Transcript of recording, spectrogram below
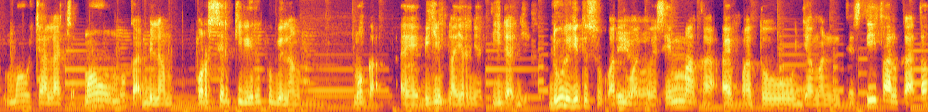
mau cala mau mau kak bilang porsir ki diriku bilang mau kak eh bikin playernya tidak ji dulu gitu waktu Iya. waktu SMA kak eh waktu zaman festival kak toh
